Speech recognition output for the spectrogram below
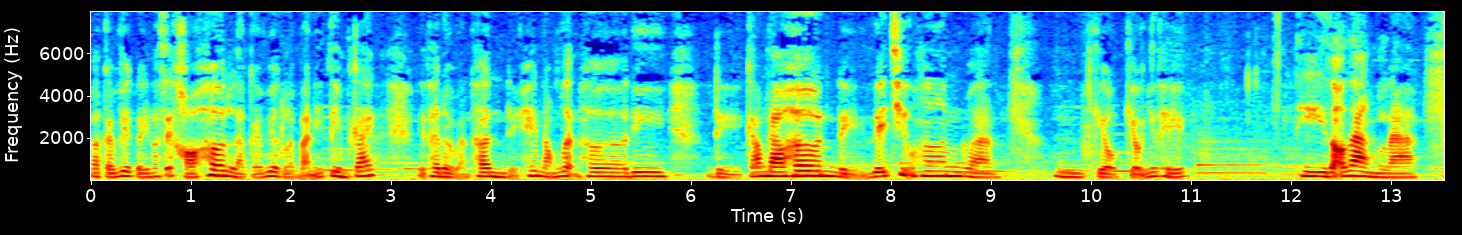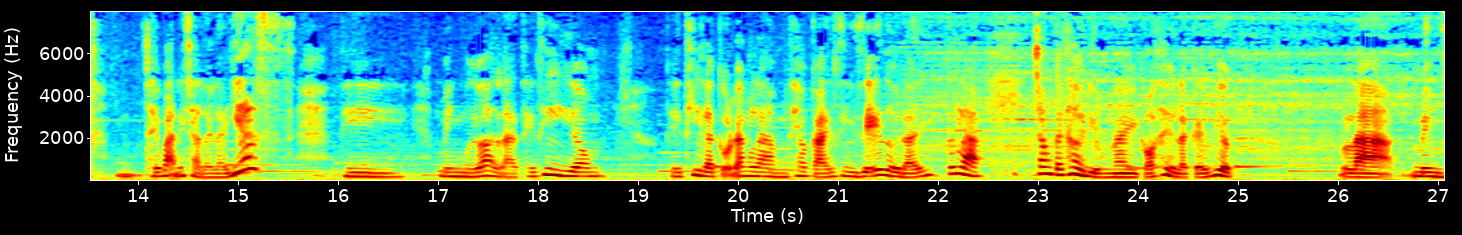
và cái việc đấy nó sẽ khó hơn là cái việc là bạn ấy tìm cách để thay đổi bản thân để hết nóng giận hơn đi để cam đau hơn để dễ chịu hơn và ừ, kiểu kiểu như thế thì rõ ràng là thấy bạn ấy trả lời là yes. Thì mình mới bảo là thế thì um, thế thì là cậu đang làm theo cái gì dễ rồi đấy. Tức là trong cái thời điểm này có thể là cái việc là mình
